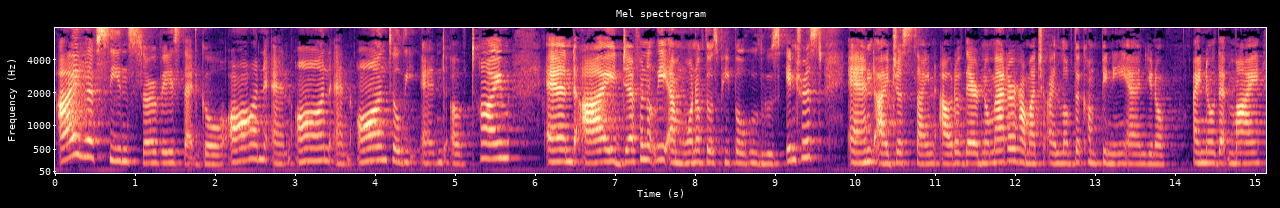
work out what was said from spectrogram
I have seen surveys that go on and on and on till the end of time. And I definitely am one of those people who lose interest and I just sign out of there no matter how much I love the company and, you know, I know that my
